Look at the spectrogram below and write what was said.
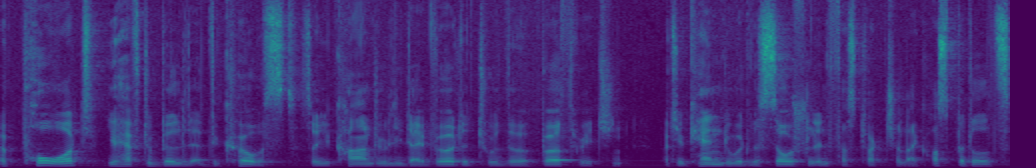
a port, you have to build it at the coast, so you can't really divert it to the birth region. But you can do it with social infrastructure like hospitals,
